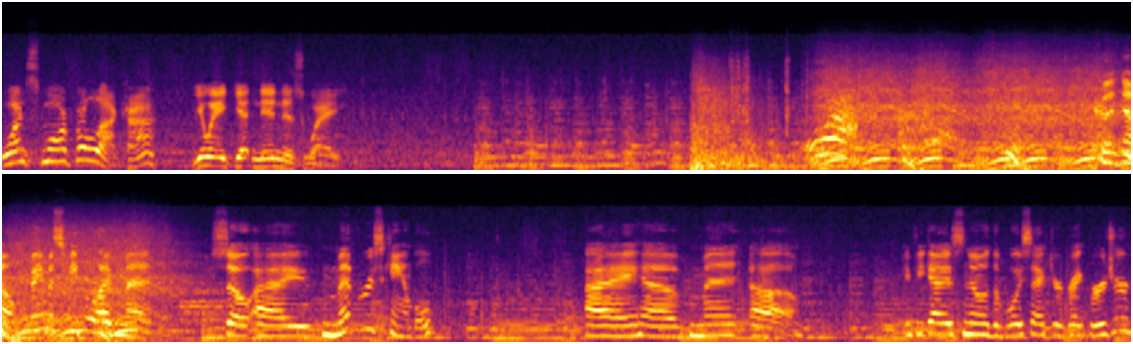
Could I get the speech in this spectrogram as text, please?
Once more for luck, huh? You ain't getting in this way. But no, famous people I've met. So I've met Bruce Campbell. I have met, uh, if you guys know the voice actor Gregg Berger.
